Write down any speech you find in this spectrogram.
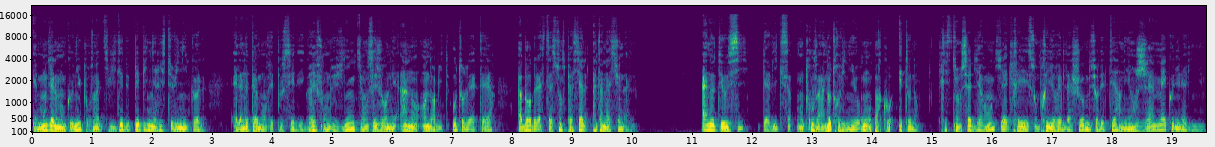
est mondialement connue pour son activité de pépiniériste vinicole, elle a notamment fait pousser des greffons de vignes qui ont séjourné un an en orbite autour de la Terre, à bord de la Station spatiale internationale. À noter aussi qu'à Vix, on trouve un autre vigneron au parcours étonnant, Christian Chabiran, qui a créé son prieuré de la Chaume sur des terres n'ayant jamais connu la vigne.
